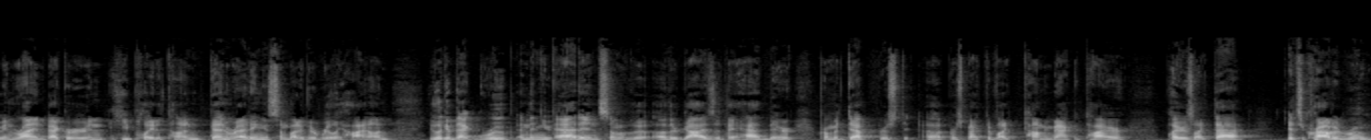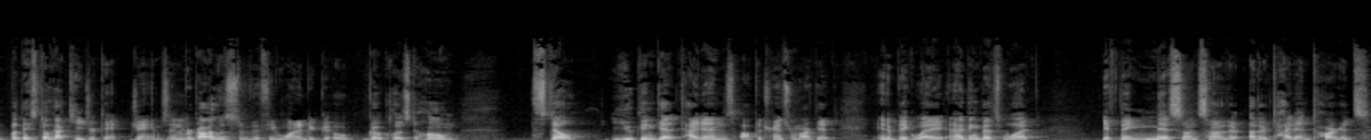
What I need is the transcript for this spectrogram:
in Ryan Becker, and he played a ton. Ben Redding is somebody they're really high on. you look at that group, and then you add in some of the other guys that they had there from a depth pers- uh, perspective, like Tommy McIntyre, players like that. It's a crowded room, but they still got Kedrick James, and regardless of if he wanted to go go close to home, still you can get tight ends off the transfer market in a big way, and I think that's what if they miss on some of their other tight end targets,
